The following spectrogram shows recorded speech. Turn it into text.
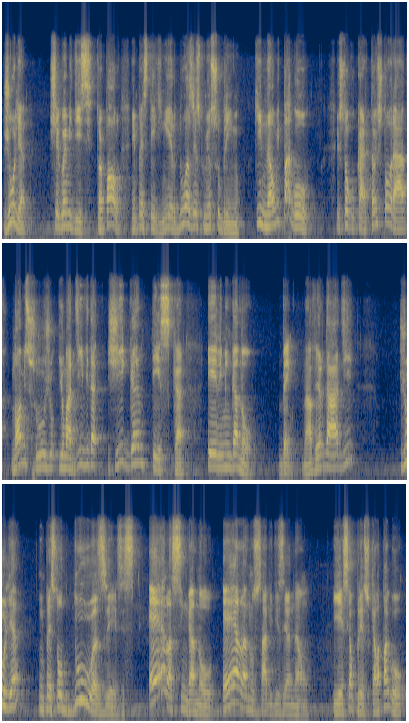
Júlia chegou e me disse: Dr. Paulo, emprestei dinheiro duas vezes para o meu sobrinho, que não me pagou. Estou com o cartão estourado, nome sujo e uma dívida gigantesca. Ele me enganou. Bem, na verdade, Júlia emprestou duas vezes. Ela se enganou. Ela não sabe dizer não. E esse é o preço que ela pagou.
